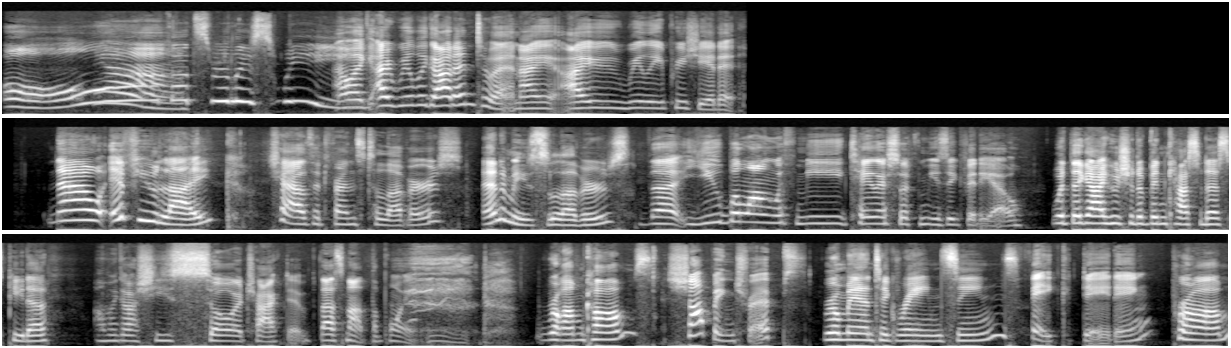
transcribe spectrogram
Oh, Yeah. that's really sweet. I like I really got into it and I I really appreciate it. Now, if you like Childhood friends to lovers. enemies to lovers The You Belong With Me Taylor Swift music video. with the guy who should have been casted as Peeta, Oh my gosh, he's so attractive. That's not the point. rom coms, Shopping trips, romantic rain scenes, fake dating, prom,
